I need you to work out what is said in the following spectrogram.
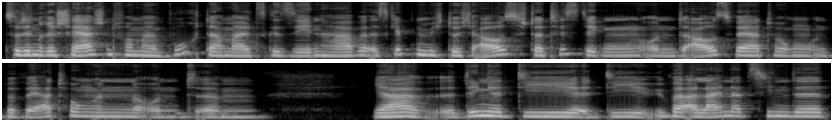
zu den Recherchen von meinem Buch damals gesehen habe. Es gibt nämlich durchaus Statistiken und Auswertungen und Bewertungen und ähm, ja, Dinge, die, die über Alleinerziehende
